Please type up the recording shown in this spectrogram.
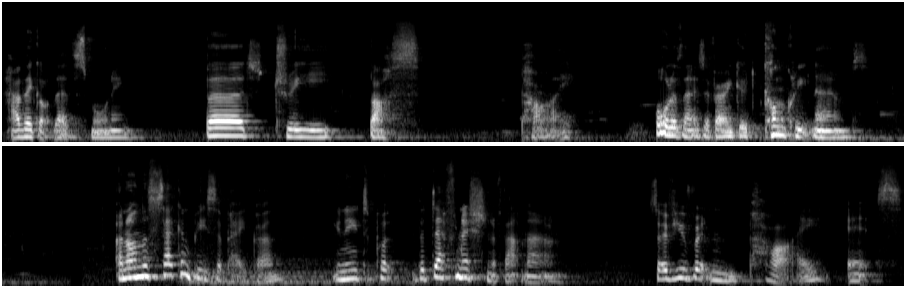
how they got there this morning, bird, tree, bus, pie. All of those are very good concrete nouns. And on the second piece of paper, you need to put the definition of that noun. So if you've written pie, it's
